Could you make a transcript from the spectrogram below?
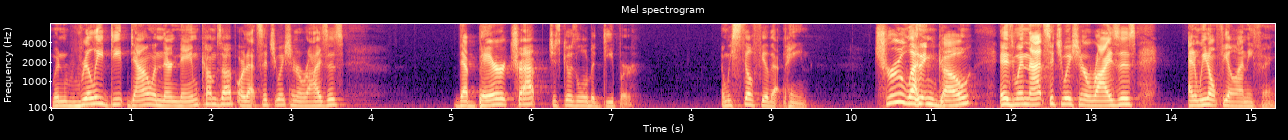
When really deep down, when their name comes up or that situation arises, that bear trap just goes a little bit deeper. And we still feel that pain. True letting go is when that situation arises and we don't feel anything.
